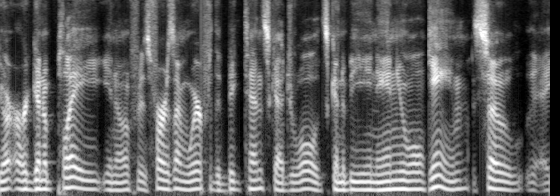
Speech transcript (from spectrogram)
are going to play, you know, as far as I'm aware for the Big Ten schedule, it's going to be an annual game. So uh,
